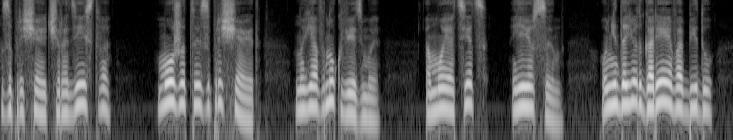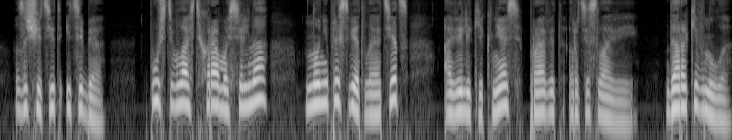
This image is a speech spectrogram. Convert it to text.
запрещает чародейство. Может, и запрещает, но я внук ведьмы, а мой отец — ее сын. Он не дает Горяя в обиду, защитит и тебя. Пусть власть храма сильна, но не пресветлый отец, а великий князь правит Ратиславией. Дара кивнула.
